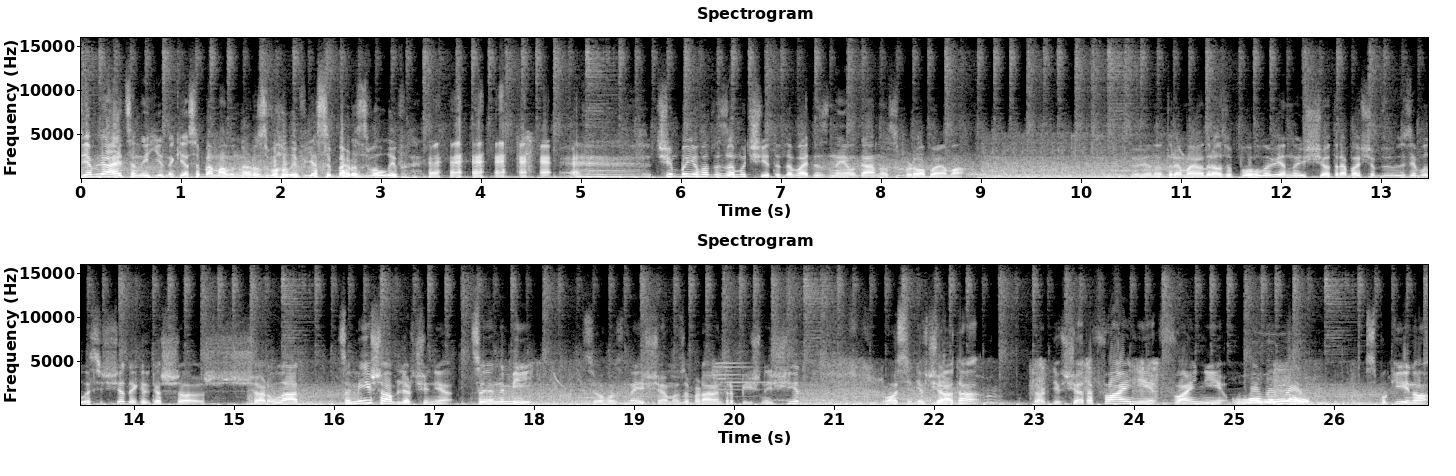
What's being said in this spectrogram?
З'являється негідник, я себе мало не розвалив, я себе розвалив. Чим би його замочити? Давайте з нейлгану спробуємо. Він отримає одразу по голові. Ну і що, треба, щоб з'явилося ще декілька ша- шарлат. Це мій шамблер чи ні? Це не мій. Цього знищуємо. Забираю ентропічний щит. Ось і дівчата. Так, дівчата файні, файні. Воу-воу-воу. Спокійно.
